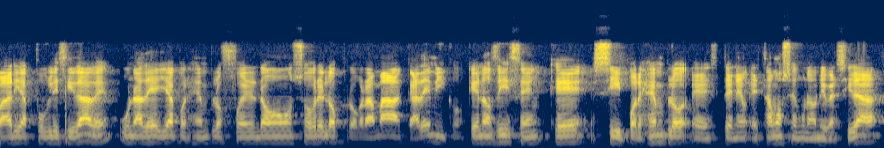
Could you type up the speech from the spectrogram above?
varias publicidades. Una de ellas, por ejemplo, fueron sobre los programas académicos que nos dicen que si, por ejemplo, estamos en una universidad,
